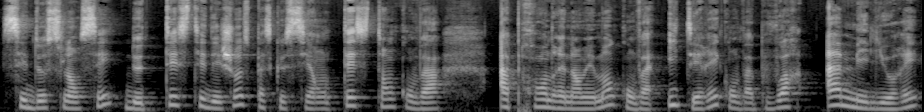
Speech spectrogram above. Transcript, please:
c'est de se lancer, de tester des choses, parce que c'est en testant qu'on va apprendre énormément, qu'on va itérer, qu'on va pouvoir améliorer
